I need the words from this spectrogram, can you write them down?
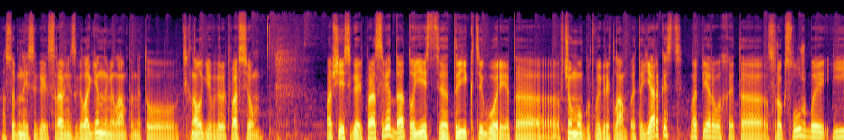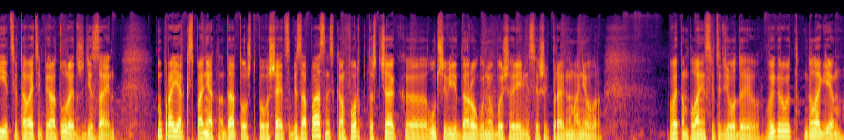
особенно если сравнивать с галогенными лампами, то технологии выигрывают во всем. Вообще, если говорить про свет, да, то есть э, три категории. Это э, в чем могут выиграть лампы. Это яркость, во-первых, это срок службы и цветовая температура, это же дизайн. Ну, про яркость понятно, да, то, что повышается безопасность, комфорт, потому что человек э, лучше видит дорогу, у него больше времени совершить правильный маневр. В этом плане светодиоды выигрывают галоген.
